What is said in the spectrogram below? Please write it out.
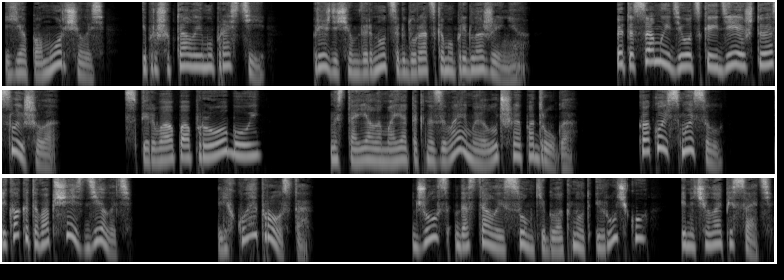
Я поморщилась и прошептала ему «прости», прежде чем вернуться к дурацкому предложению. «Это самая идиотская идея, что я слышала». «Сперва попробуй», — настояла моя так называемая лучшая подруга. «Какой смысл? И как это вообще сделать?» Легко и просто. Джулс достала из сумки блокнот и ручку и начала писать.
